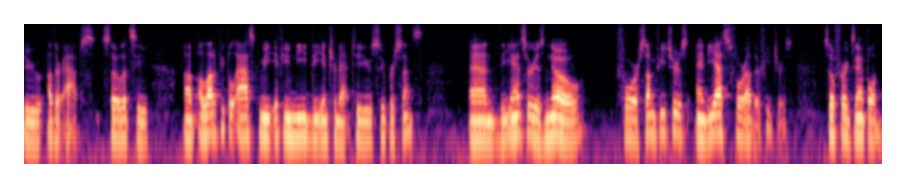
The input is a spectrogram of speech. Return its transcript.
to other apps. So let's see. Um, a lot of people ask me if you need the internet to use SuperSense. And the answer is no for some features and yes for other features. So for example,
